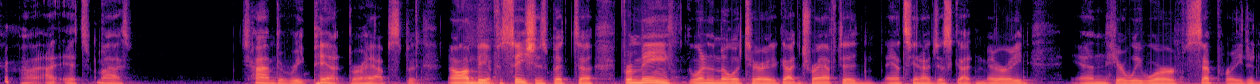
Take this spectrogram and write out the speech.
I, I- it's my time to repent, perhaps. But no, I'm being facetious. But uh, for me, going to the military, got drafted. Nancy and I just got married, and here we were separated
